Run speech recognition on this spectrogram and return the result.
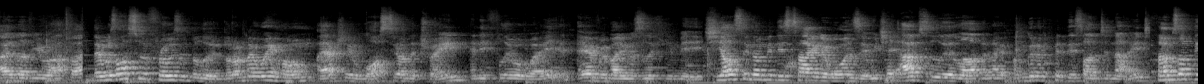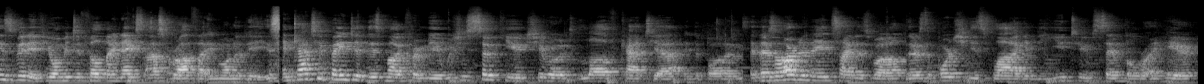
I love you, Rapha. There was also a frozen balloon, but on my way home, I actually lost it on the train and it flew away and everybody was looking at me. She also got me this tiger onesie, which I absolutely love and I, am gonna put this on tonight. Thumbs up this video if you want me to film my next Ask Rapha in one of these. And Katya painted this mug for me, which is so cute. She wrote, love Katya in the bottom. And there's a heart on the inside as well. There's the Portuguese flag and the YouTube symbol right here.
